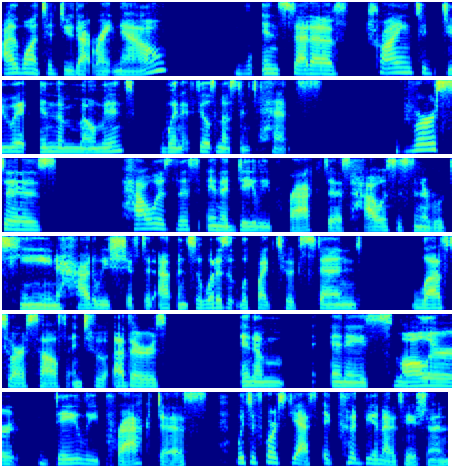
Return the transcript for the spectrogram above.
I want to do that right now instead of trying to do it in the moment when it feels most intense versus how is this in a daily practice? How is this in a routine? How do we shift it up? And so, what does it look like to extend love to ourselves and to others in a in a smaller daily practice? Which, of course, yes, it could be a meditation.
